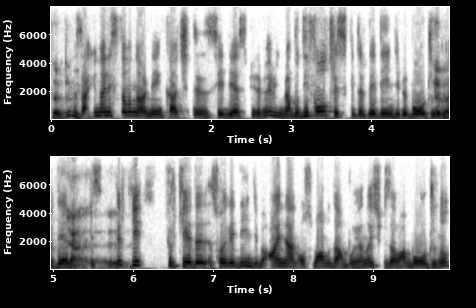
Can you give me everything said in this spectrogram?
tabii tabii. Mesela Yunanistan'ın örneğin kaç e, CDS birimi bilmiyorum. Bu default riskidir dediğin gibi borcunu evet, ödeyen yani, riskidir ki Türkiye'de söylediğin gibi aynen Osmanlı'dan bu yana hiçbir zaman borcunu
